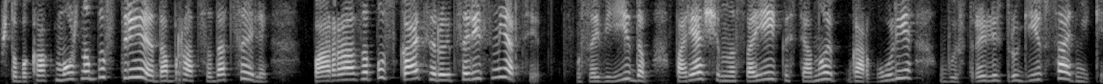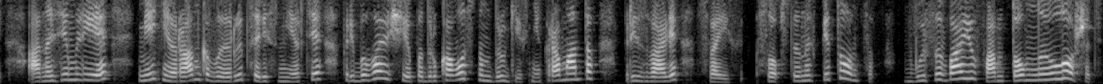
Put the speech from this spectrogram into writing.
чтобы как можно быстрее добраться до цели. Пора запускать рыцарей смерти. За Виидом, парящим на своей костяной горгулье, выстроились другие всадники, а на земле менее ранговые рыцари смерти, пребывающие под руководством других некромантов, призвали своих собственных питомцев. «Вызываю фантомную лошадь!»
